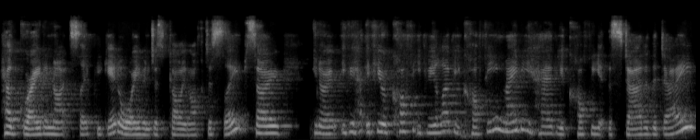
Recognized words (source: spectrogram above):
how great a night's sleep you get, or even just going off to sleep. So, you know, if you if you're a coffee, if you love your coffee, maybe have your coffee at the start of the day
